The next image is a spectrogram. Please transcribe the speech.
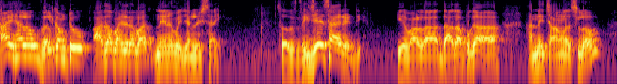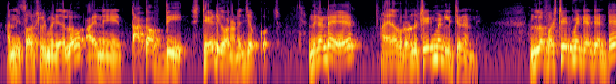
హాయ్ హలో వెల్కమ్ టు ఆదాబ్ హైదరాబాద్ నేను మీ జర్నలిస్ట్ సాయి. సో విజయసాయి రెడ్డి ఇవాళ దాదాపుగా అన్ని ఛానల్స్లో అన్ని సోషల్ మీడియాలో ఆయన్ని టాక్ ఆఫ్ ది స్టేట్గా ఉన్నాడని చెప్పుకోవచ్చు. ఎందుకంటే ఆయన ఒక రెండు స్టేట్మెంట్లు ఇచ్చాడండి. అందులో ఫస్ట్ స్టేట్మెంట్ ఏంటంటే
